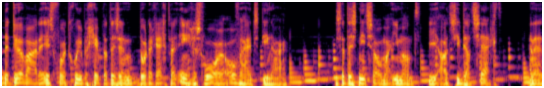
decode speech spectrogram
De deurwaarder is voor het goede begrip, dat is een door de rechter ingezworen overheidsdienaar. Dus dat is niet zomaar iemand die, als hij dat zegt en hij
